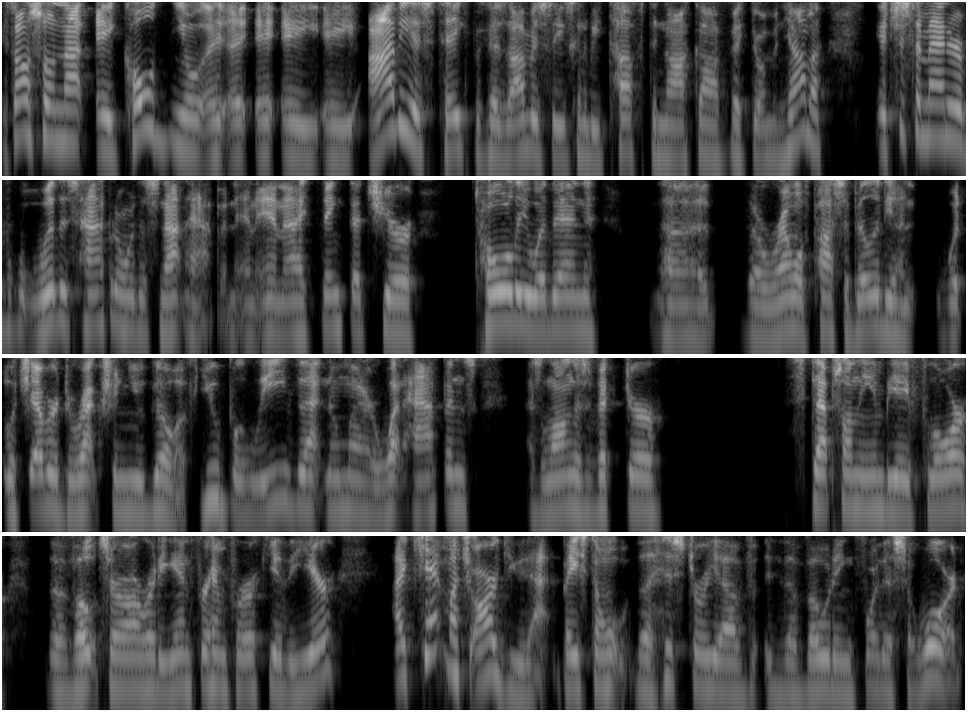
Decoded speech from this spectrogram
It's also not a cold, you know, a, a, a, a obvious take because obviously it's going to be tough to knock off Victor Wembanyama. It's just a matter of will this happen or will this not happen? And and I think that you're totally within uh, the realm of possibility on wh- whichever direction you go. If you believe that no matter what happens, as long as Victor steps on the NBA floor, the votes are already in for him for Rookie of the Year. I can't much argue that based on the history of the voting for this award.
